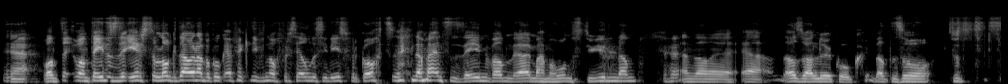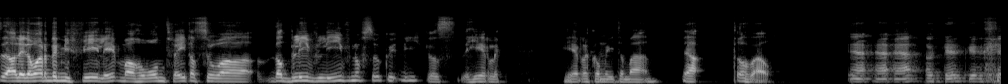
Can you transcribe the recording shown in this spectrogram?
Ja, Want, want tijdens de eerste lockdown heb ik ook effectief nog verschillende CD's verkocht. dat mensen zeiden van, ja, je mag me gewoon sturen dan. En dan, eh, ja, dat is wel leuk ook. Dat zo... Allee, dat waren er niet veel, hè, maar gewoon het feit dat zo. Dat bleef leven of zo, ik weet niet. Dat was heerlijk. Heerlijk om mee te maken. Ja, toch wel. ja, ja, ja. Oké, oké, oké.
